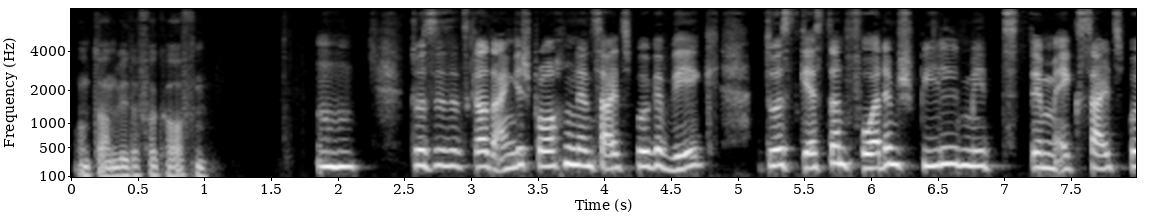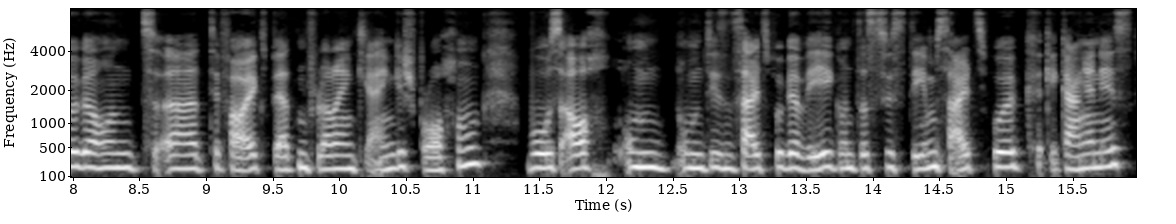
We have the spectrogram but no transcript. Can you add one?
und dann wieder verkaufen. Mhm. Du hast es jetzt gerade angesprochen, den Salzburger Weg. Du hast gestern vor dem Spiel mit dem Ex-Salzburger und äh, TV-Experten Florian Klein gesprochen, wo es auch um, um diesen Salzburger Weg und das System Salzburg gegangen ist.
